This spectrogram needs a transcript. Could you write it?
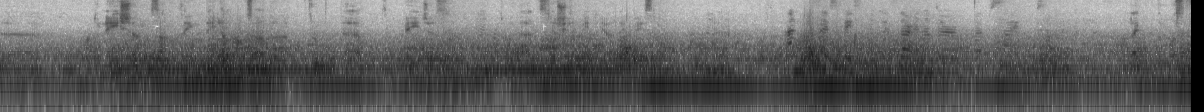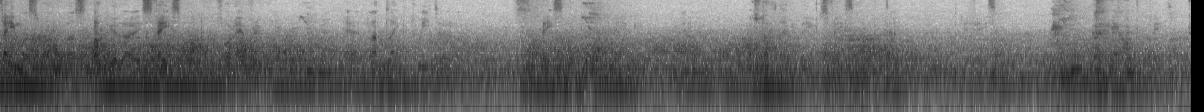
uh, donation or something. They help each other through that pages, through that social media they on. And besides Facebook, is there another website or something like that? Like the most famous one, most popular is Facebook for everyone. Yeah, not like Twitter. It's Facebook. Yeah. Most of them they use Facebook. Yeah, Facebook. okay, on Facebook.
